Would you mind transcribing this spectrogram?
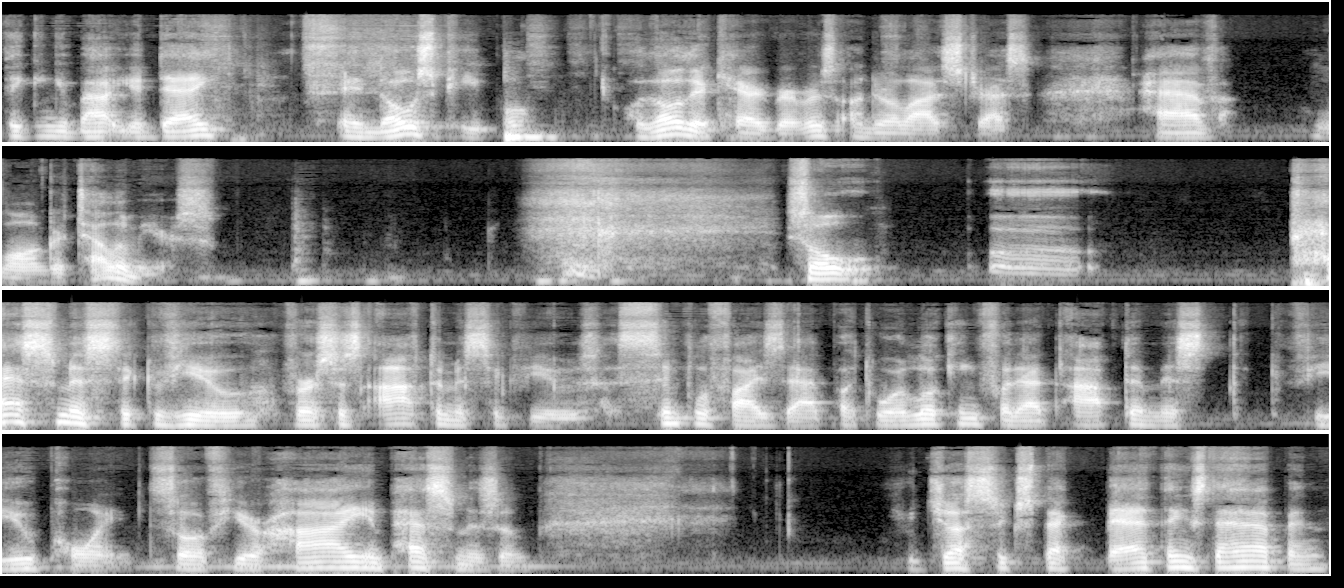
thinking about your day. And those people, although they're caregivers under a lot of stress, have longer telomeres. So, uh, pessimistic view versus optimistic views simplifies that, but we're looking for that optimistic viewpoint. So if you're high in pessimism, you just expect bad things to happen.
